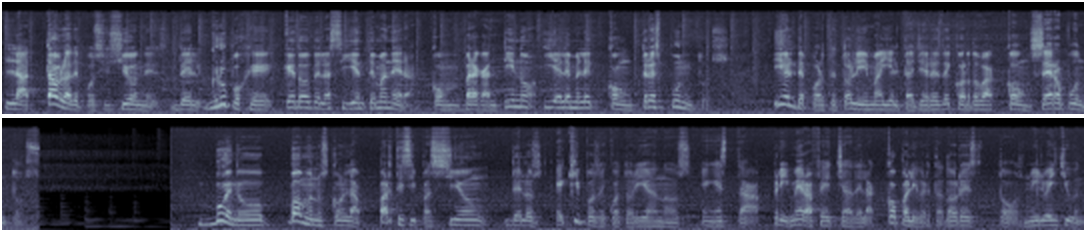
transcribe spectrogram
La tabla de posiciones del grupo G quedó de la siguiente manera, con Bragantino y el MLE con 3 puntos, y el Deporte Tolima y el Talleres de Córdoba con 0 puntos. Bueno, vámonos con la participación de los equipos ecuatorianos en esta primera fecha de la Copa Libertadores 2021.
